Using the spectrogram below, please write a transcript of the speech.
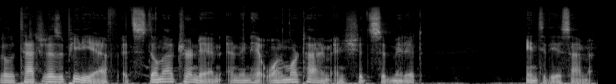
It'll attach it as a PDF. It's still not turned in, and then hit one more time and should submit it into the assignment.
